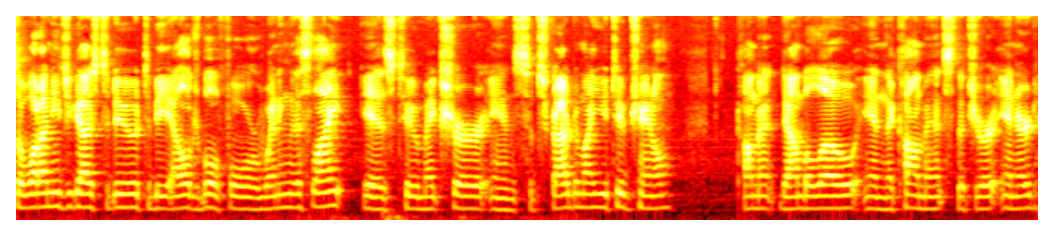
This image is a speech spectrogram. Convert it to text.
So what I need you guys to do to be eligible for winning this light is to make sure and subscribe to my YouTube channel. Comment down below in the comments that you're entered.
